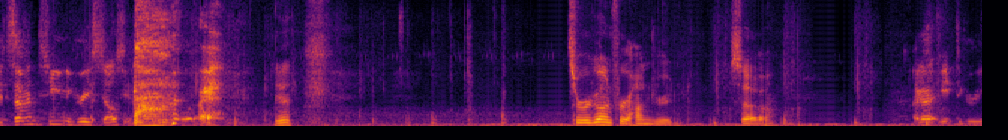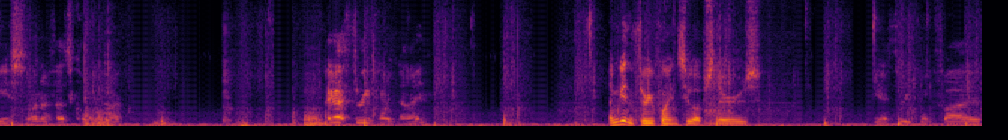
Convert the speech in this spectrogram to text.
It's 17 degrees Celsius. yeah. So we're going for 100. So. I got 8 degrees. I don't know if that's cold or not. I got 3.9. I'm getting 3.2 upstairs. Yeah, 3.5.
